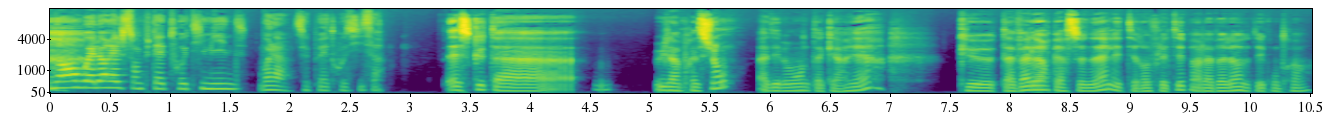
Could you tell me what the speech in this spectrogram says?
Non, ou alors elles sont peut-être trop timides. Voilà, ça peut être aussi ça. Est-ce que tu as eu l'impression, à des moments de ta carrière, que ta valeur personnelle était reflétée par la valeur de tes contrats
